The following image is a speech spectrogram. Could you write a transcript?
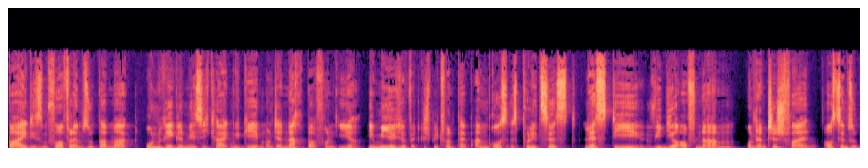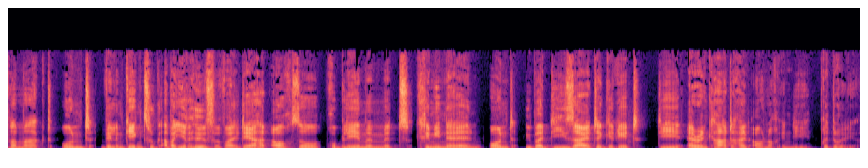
bei diesem Vorfall im Supermarkt Unregelmäßigkeiten gegeben und der Nachbar von ihr, Emilio wird gespielt von Pep Ambros, ist Polizist, lässt die Videoaufnahmen unter den Tisch fallen aus dem Supermarkt und will im Gegenzug aber ihre Hilfe, weil der hat auch so Probleme mit Kriminellen und über die Seite gerät die Aaron Carter halt auch noch in die Bredouille.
